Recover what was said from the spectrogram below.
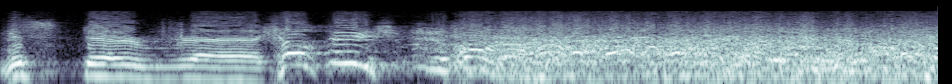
Mr. Uh, Schultz! Please,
